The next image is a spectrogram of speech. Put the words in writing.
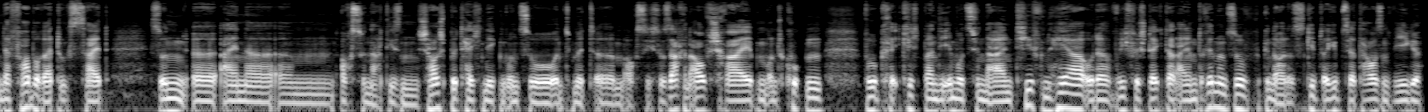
in der Vorbereitungszeit so ein, äh, eine, ähm, auch so nach diesen Schauspieltechniken und so und mit ähm, auch sich so Sachen aufschreiben und gucken, wo krie- kriegt man die emotionalen Tiefen her oder wie viel steckt da in einem drin und so. Genau, das gibt, da gibt's ja tausend Wege.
